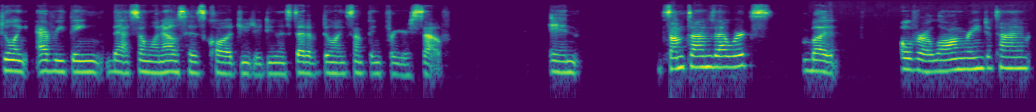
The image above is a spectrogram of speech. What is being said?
doing everything that someone else has called you to do instead of doing something for yourself. And sometimes that works, but over a long range of time,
